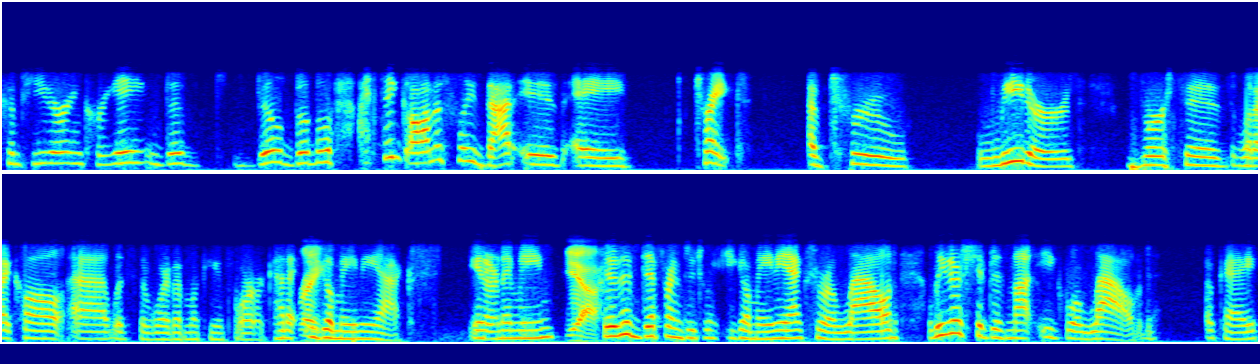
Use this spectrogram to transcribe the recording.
computer and create and build, build, build, build. I think honestly that is a trait of true leaders versus what I call uh, what's the word I'm looking for? Kind of Right. egomaniacs. You know what I mean? yeah, There's a difference between egomaniacs who are loud. Leadership does not equal loud. Okay.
